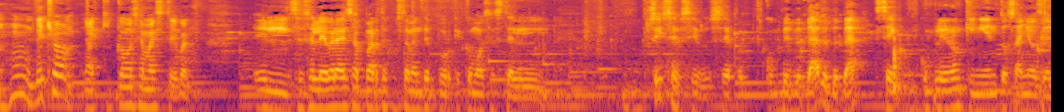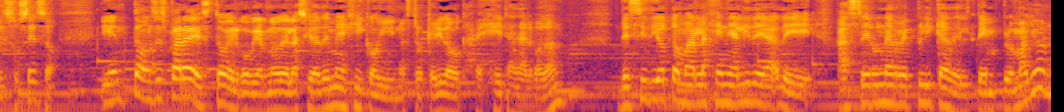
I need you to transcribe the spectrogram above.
Ujú, De hecho, aquí, ¿cómo se llama este? Bueno, el, se celebra esa parte justamente porque como es este el... Sí, se, se, se, se cumplieron 500 años del suceso. Y entonces para esto el gobierno de la Ciudad de México y nuestro querido cabejeta de algodón decidió tomar la genial idea de hacer una réplica del templo mayor.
